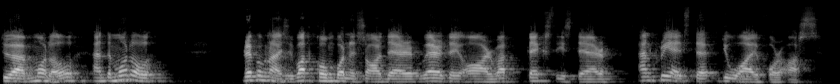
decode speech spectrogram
to a model, and the model recognizes what components are there, where they are, what text is there, and creates the UI for us.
